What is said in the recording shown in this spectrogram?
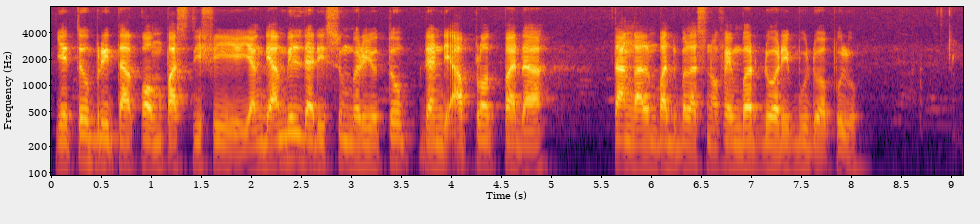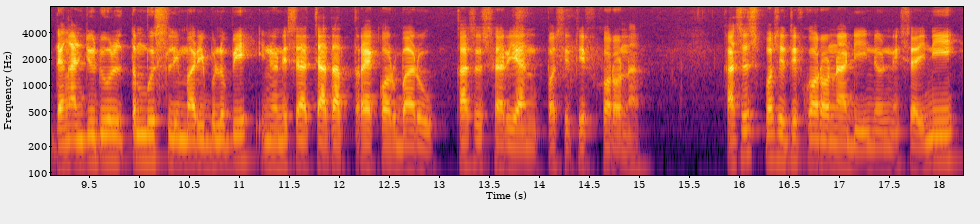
yaitu berita Kompas TV yang diambil dari sumber YouTube dan diupload pada tanggal 14 November 2020. Dengan judul Tembus 5000 lebih, Indonesia catat rekor baru kasus harian positif corona. Kasus positif corona di Indonesia ini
